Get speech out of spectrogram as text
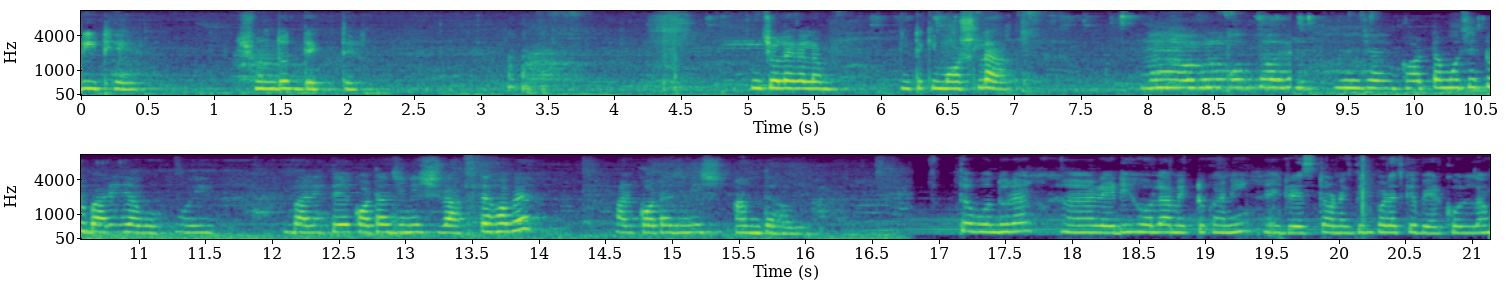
রিঠে। সুন্দর দেখতে। চলে গেলাম। এটা কি মশলা? ওইগুলো করতে হবে। আমি ঘরটা মুছে একটু বাড়ি যাব। ওই বাড়িতে কটা জিনিস রাখতে হবে আর কটা জিনিস আনতে হবে। তো বন্ধুরা রেডি হলাম একটুখানি। এই ড্রেসটা অনেকদিন পর আজকে বের করলাম।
